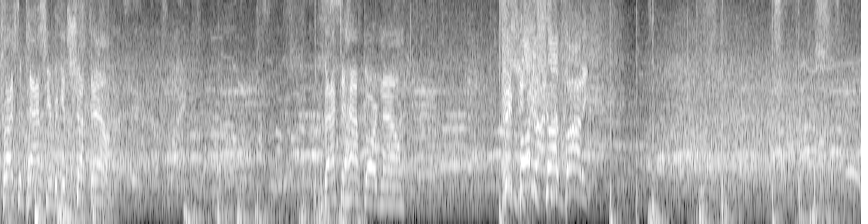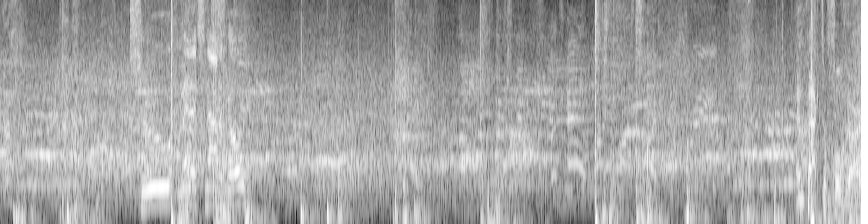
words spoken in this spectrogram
Tries to pass here, but gets shut down. Back to half guard now. Big body shot, shot. to the body. Two minutes now to go. And back to full guard.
